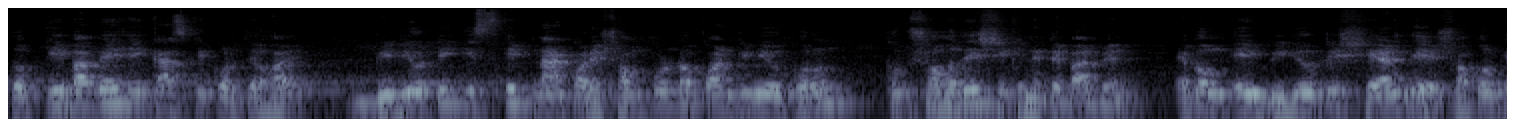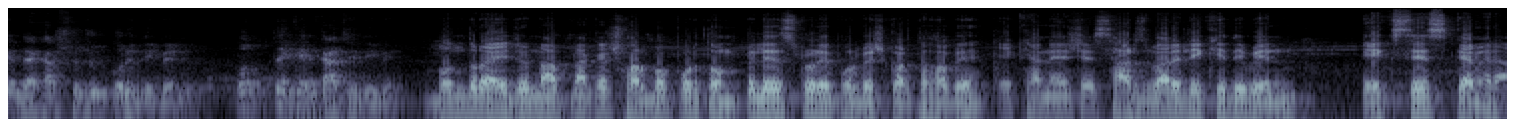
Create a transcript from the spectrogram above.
তো কীভাবে এই কাজটি করতে হয়? ভিডিওটি স্কিপ না করে সম্পূর্ণ কন্টিনিউ করুন, খুব সহজেই শিখে নিতে পারবেন এবং এই ভিডিওটি শেয়ার দিয়ে সকলকে দেখার সুযোগ করে দিবেন, প্রত্যেকের কাজে দিবে বন্ধুরা, এই জন্য আপনাকে সর্বপ্রথম প্লে স্টোরে প্রবেশ করতে হবে। এখানে এসে সার্চ বারে লিখে দিবেন এক্সেস ক্যামেরা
